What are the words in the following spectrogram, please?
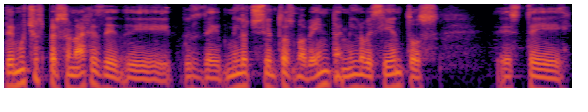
de muchos personajes de, de, pues de 1890, 1900, este,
